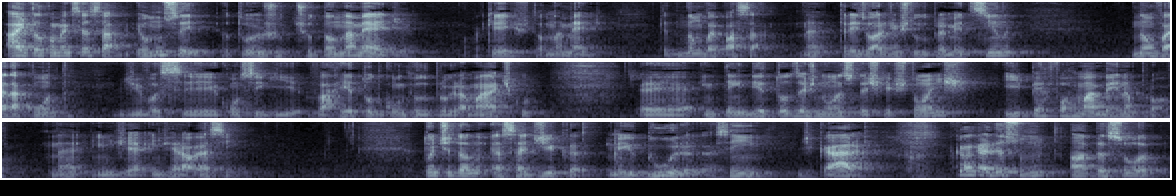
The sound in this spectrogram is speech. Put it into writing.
Ah, então como é que você sabe? Eu não sei, eu estou chutando na média, ok? Chutando na média. Você não vai passar, né? Três horas de estudo para medicina não vai dar conta de você conseguir varrer todo o conteúdo programático, é, entender todas as nuances das questões e performar bem na prova, né? Em, em geral é assim. Tô te dando essa dica meio dura, assim, de cara, porque eu agradeço muito a uma pessoa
